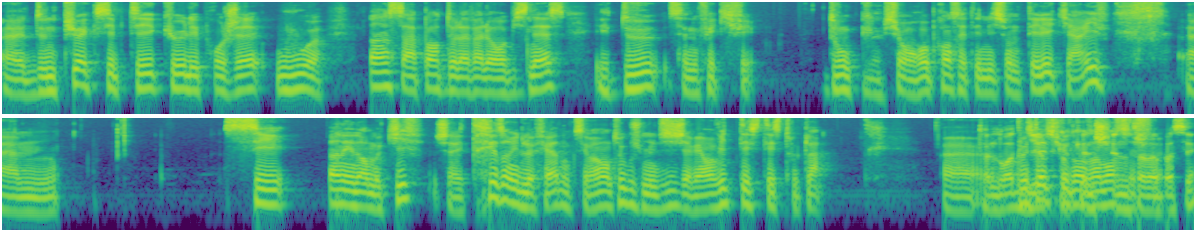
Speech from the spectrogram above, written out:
de ne plus accepter que les projets où un, ça apporte de la valeur au business et deux, ça nous fait kiffer. Donc, si on reprend cette émission de télé qui arrive, euh, c'est un énorme kiff. J'avais très envie de le faire, donc c'est vraiment un truc où je me dis j'avais envie de tester ce truc-là. Euh, T'as le droit de dire sur quelle chaîne ça va passer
